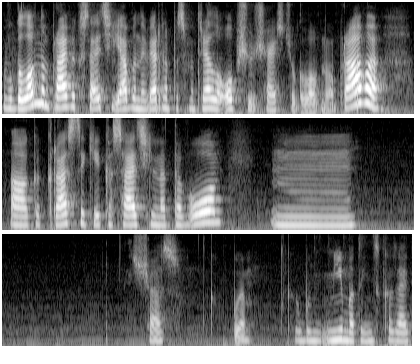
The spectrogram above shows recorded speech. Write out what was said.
в уголовном праве, кстати, я бы, наверное, посмотрела общую часть уголовного права, а, как раз-таки касательно того, сейчас как бы, как бы мимо-то не сказать,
